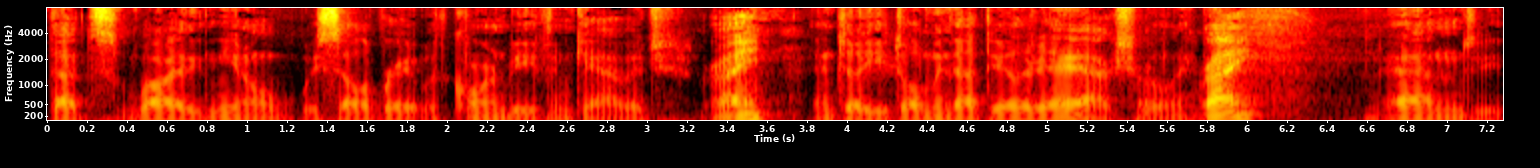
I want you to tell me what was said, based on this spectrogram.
that's why you know we celebrate with corned beef and cabbage. right, Until you told me that the other day, actually right, and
